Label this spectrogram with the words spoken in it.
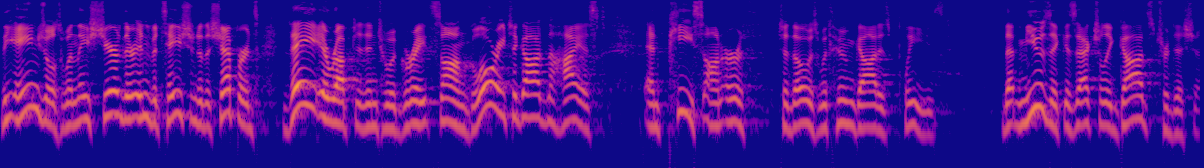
the angels, when they shared their invitation to the shepherds, they erupted into a great song Glory to God in the highest, and peace on earth to those with whom God is pleased. That music is actually God's tradition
